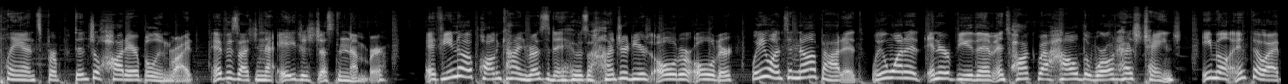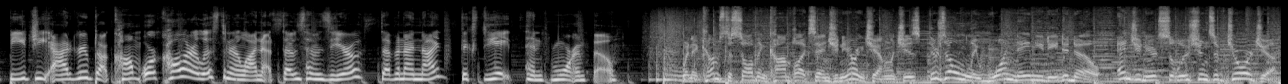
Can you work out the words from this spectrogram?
plans for a potential hot air balloon ride, emphasizing that age is just a number. If you know a County resident who is 100 years old or older, we want to know about it. We want to interview them and talk about how the world has changed. Email info at bgadgroup.com or call our listener line at 770 799 6810 for more info. When it comes to solving complex engineering challenges, there's only one name you need to know Engineered Solutions of Georgia.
